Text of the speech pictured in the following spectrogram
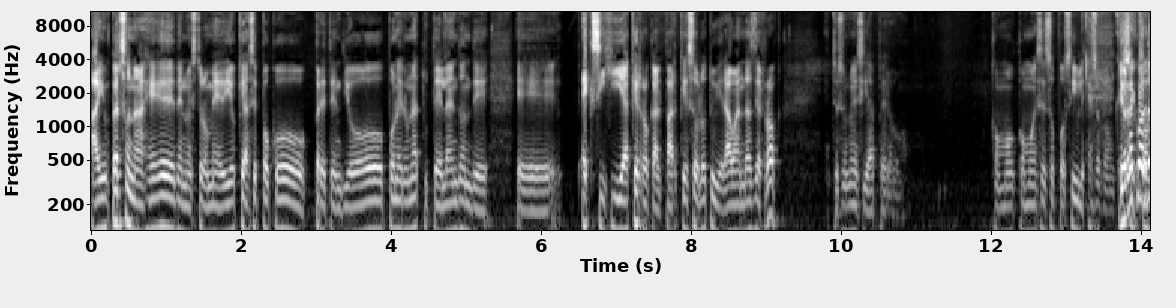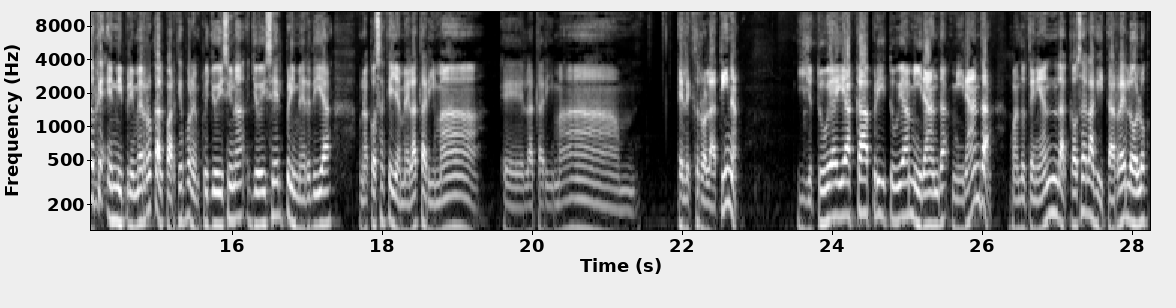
hay un personaje de nuestro medio que hace poco pretendió poner una tutela en donde eh, exigía que Rock al Parque solo tuviera bandas de rock. Entonces uno decía, pero ¿Cómo, ¿Cómo, es eso posible? yo recuerdo que en mi primer Rock al Parque, por ejemplo, yo hice una, yo hice el primer día una cosa que llamé la tarima, eh, la tarima um, electrolatina. Y yo tuve ahí a Capri, tuve a Miranda, Miranda, cuando tenían la cosa de la guitarra de Lolo,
